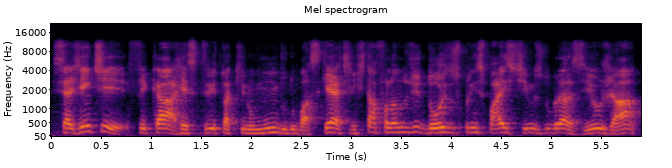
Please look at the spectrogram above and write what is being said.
se a gente ficar restrito aqui no mundo do basquete, a gente está falando de dois dos principais times do Brasil já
